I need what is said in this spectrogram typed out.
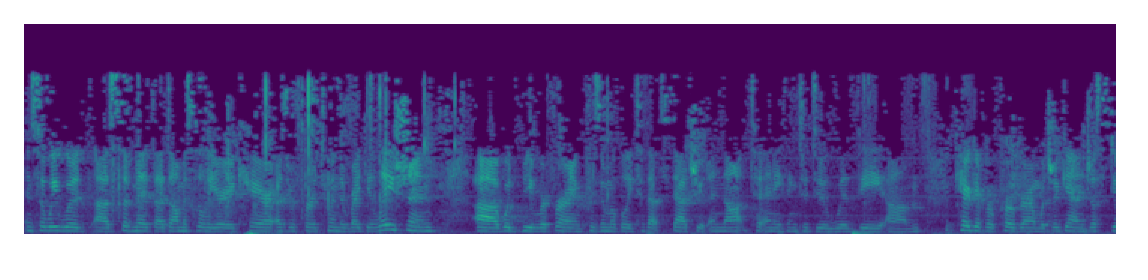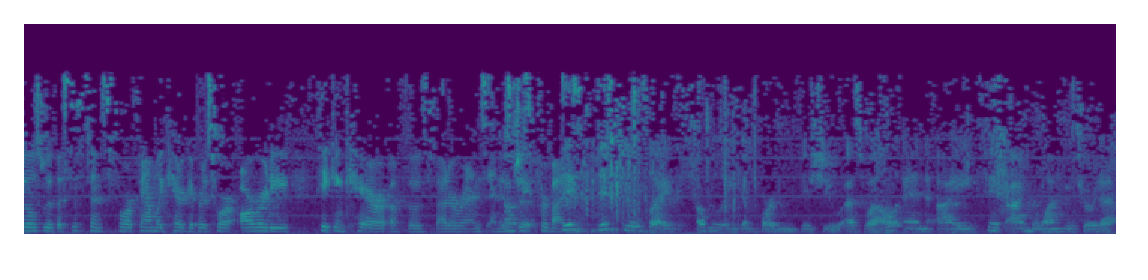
And so we would uh, submit that domiciliary care, as referred to in the regulation, uh, would be referring presumably to that statute and not to anything to do with the um, caregiver program, which again just deals with assistance for family caregivers who are already taking care of those veterans and is just providing. This, this feels like a really important issue as well, and I think I'm the one who threw it at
